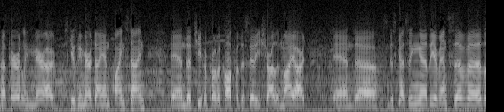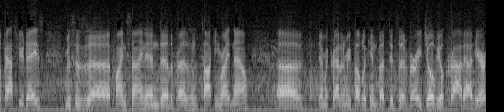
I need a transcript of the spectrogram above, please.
apparently Mayor, uh, excuse me, Mayor Dianne Feinstein, and the Chief of Protocol for the city, Charlotte Mailliard, and uh, discussing uh, the events of uh, the past few days. Mrs. Feinstein and the President talking right now, Democrat and Republican, but it's a very jovial crowd out here.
